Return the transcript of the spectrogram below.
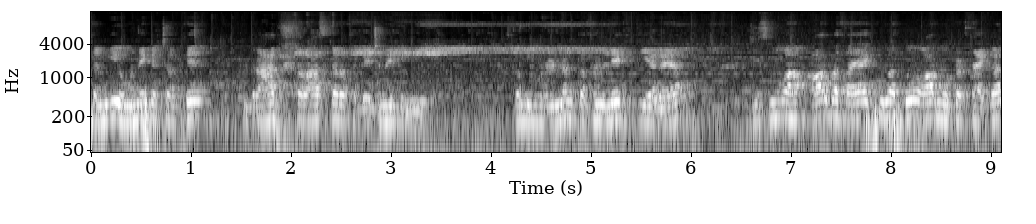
तंगी होने के चलते ग्राहक तलाश कर बेचने के लिए। तो मेमोरेंडम कथन लेख किया गया, जिसमें वह और बताया कि वह दो और मोटरसाइकिल,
